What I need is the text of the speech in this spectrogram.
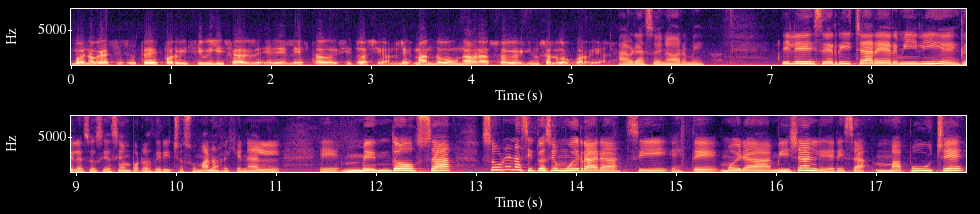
Bueno, gracias a ustedes por visibilizar el estado de situación. Les mando un abrazo y un saludo cordial. Abrazo enorme. Él es eh, Richard Hermili, es de la Asociación por los Derechos Humanos Regional eh, Mendoza, sobre una situación muy rara, ¿sí? Este, Moira Millán, lideresa mapuche,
